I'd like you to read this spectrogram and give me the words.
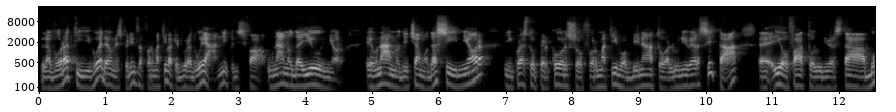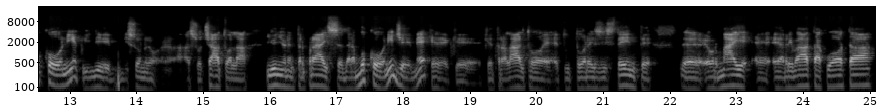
lavorativo ed è un'esperienza formativa che dura due anni, quindi si fa un anno da junior e un anno diciamo da senior in questo percorso formativo abbinato all'università. Eh, io ho fatto l'università Bocconi e quindi mi sono eh, associato alla Union Enterprise della Bocconi, Geme, che, che, che tra l'altro è tuttora esistente eh, ormai è, è, arrivata a quota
